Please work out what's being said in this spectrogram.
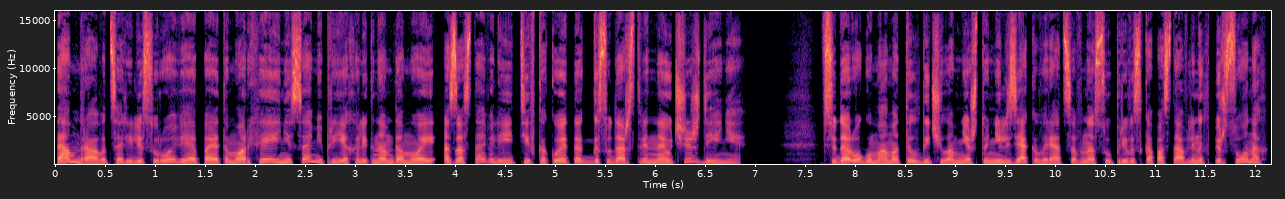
Там нравы царили суровее, поэтому археи не сами приехали к нам домой, а заставили идти в какое-то государственное учреждение. Всю дорогу мама тылдычила мне, что нельзя ковыряться в носу при высокопоставленных персонах,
